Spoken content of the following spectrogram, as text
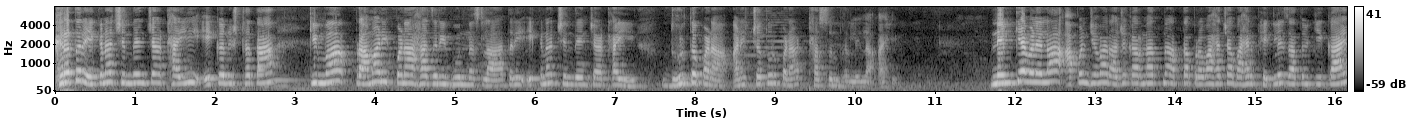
खरं तर एकनाथ शिंदेंच्या ठाई एकनिष्ठता किंवा प्रामाणिकपणा हा जरी गुण नसला तरी एकनाथ शिंदेंच्या ठाई धूर्तपणा आणि चतुरपणा ठासून भरलेला आहे. नेमक्या वेळेला आपण जेव्हा राजकारणातनं आत्ता प्रवाहाच्या बाहेर फेकले जातोय की काय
